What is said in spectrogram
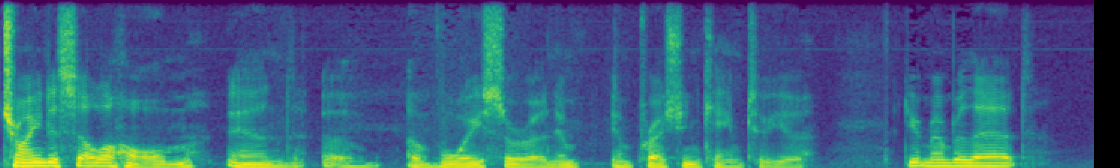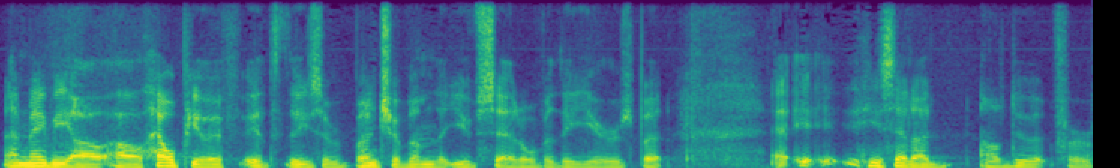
trying to sell a home, and a, a voice or an Im- impression came to you. Do you remember that? And maybe I'll I'll help you if if these are a bunch of them that you've said over the years, but uh, i- i- he said I'd I'll do it for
